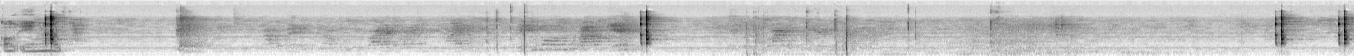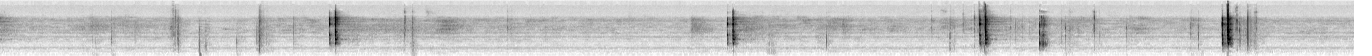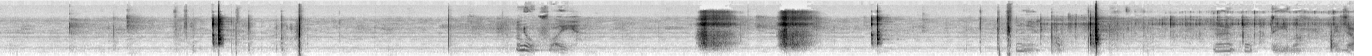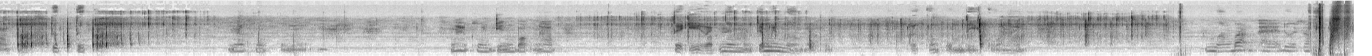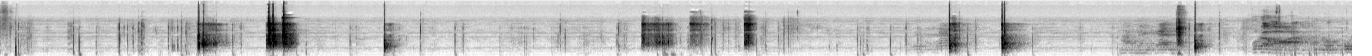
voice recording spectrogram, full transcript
Aku 呢 nổ phổi nó cũng tì vào bây giờ từ từ nó cũng cũng nó cũng chừng bọc nạp. Tại vì gặp nên mình chắc mới mở một rồi cũng cũng đi của nó. Mượn bạn thề rồi gặp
